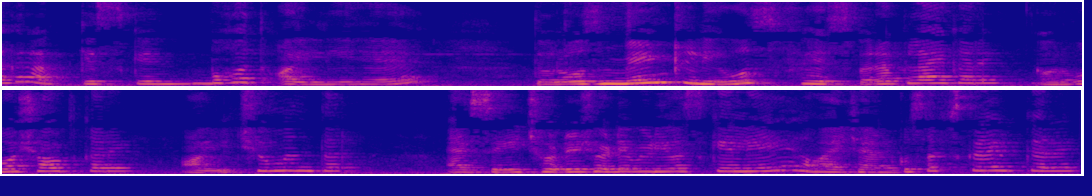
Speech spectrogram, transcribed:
अगर आपकी स्किन बहुत ऑयली है तो रोज मिंट ल्यूज फेस पर अप्लाई करें और वॉश आउट करें ऑयल छू मंतर ऐसे ही छोटे छोटे वीडियोस के लिए हमारे चैनल को सब्सक्राइब करें।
